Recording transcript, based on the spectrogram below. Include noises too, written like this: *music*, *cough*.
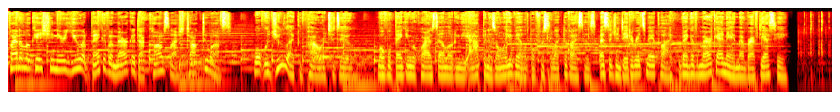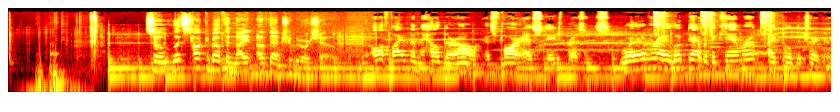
Find a location near you at bankofamerica.com slash talk to us. What would you like the power to do? Mobile banking requires downloading the app and is only available for select devices. Message and data rates may apply. Bank of America and a member FDIC. So let's talk about the night of that Troubadour show. All five of them held their own as far as stage presence. Whatever I looked at with the camera, I pulled the trigger.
